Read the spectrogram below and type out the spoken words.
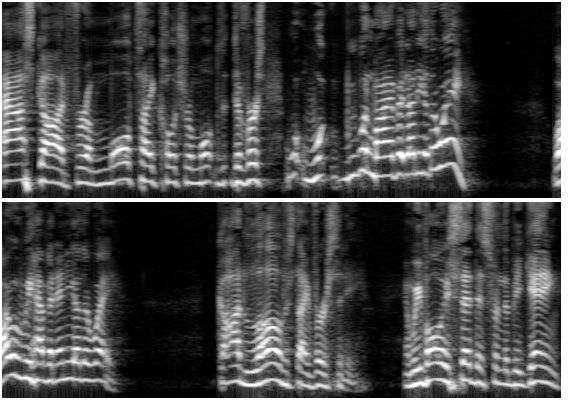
ask God for a multicultural, multi- diverse. We wouldn't have it any other way. Why would we have it any other way? God loves diversity. And we've always said this from the beginning.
